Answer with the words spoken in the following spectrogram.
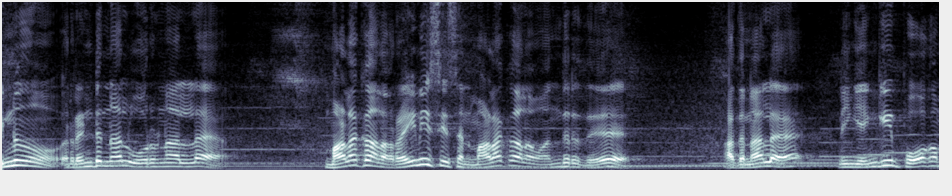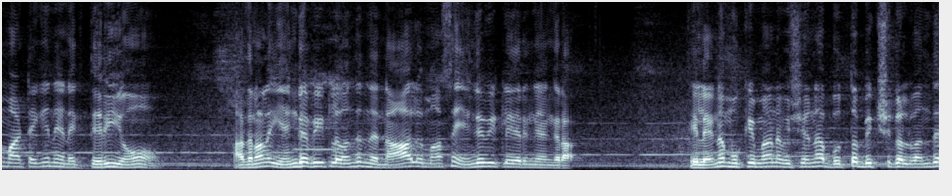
இன்னும் ரெண்டு நாள் ஒரு நாளில் மழை காலம் ரெய்னி சீசன் மழை காலம் வந்துடுது அதனால் நீங்கள் எங்கேயும் போக மாட்டீங்கன்னு எனக்கு தெரியும். அதனால் எங்கள் வீட்டில் வந்து இந்த நாலு மாதம் எங்கள் வீட்டில் இருங்கங்கிறா. இதில் என்ன முக்கியமான விஷயம்னா புத்த பிக்ஷுகள் வந்து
